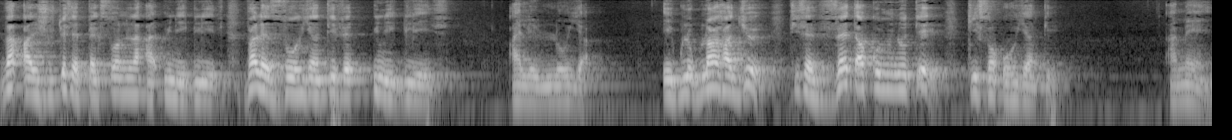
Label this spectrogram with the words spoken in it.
va ajouter ces personnes-là à une église, va les orienter vers une église. Alléluia. Et gloire à Dieu si c'est vers ta communauté qui sont orientés. Amen.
